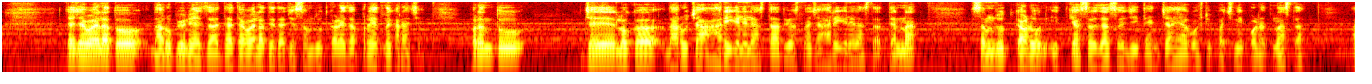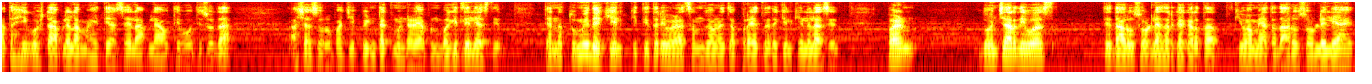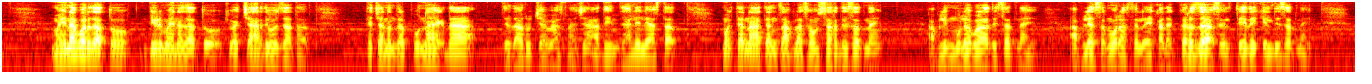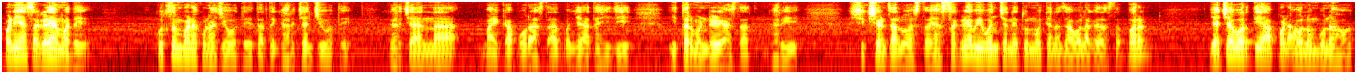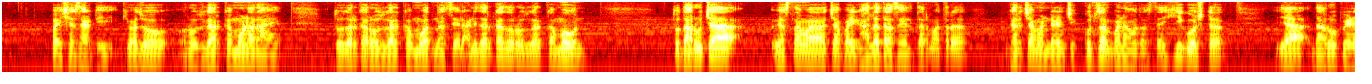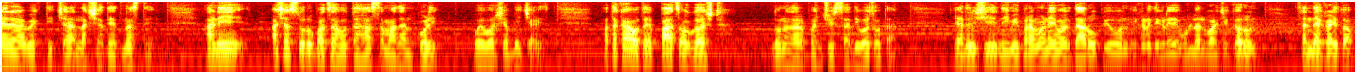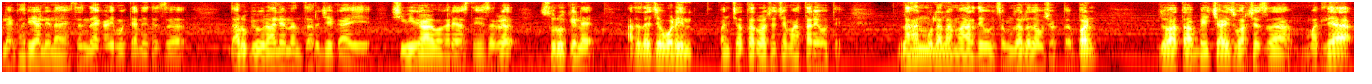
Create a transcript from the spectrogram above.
ज्याच्या वेळेला तो दारू पिऊन यायचा त्या त्या वेळेला ते त्याची समजूत काढायचा प्रयत्न करायचे. परंतु जे लोक दारूच्या आहारी गेलेले असतात व्यसनाच्या आहारी गेलेले असतात त्यांना समजूत काढून इतक्या सहजासहजी त्यांच्या ह्या गोष्टी पचनी पडत नसतात. आता ही गोष्ट आपल्याला माहिती असेल आपल्या अवतीभोवतीसुद्धा अशा स्वरूपाची पिंटक मंडळी आपण बघितलेली असतील. त्यांना तुम्ही देखील कितीतरी वेळा समजावण्याचा प्रयत्न देखील केलेला असेल. पण दोन चार दिवस ते दारू सोडल्यासारखं करतात किंवा मी आता दारू सोडलेली आहे. महिनाभर जातो दीड महिना जातो किंवा चार दिवस जातात. त्याच्यानंतर पुन्हा एकदा ते दारूच्या व्यसनाच्या अधीन झालेले असतात. मग त्यांना त्यांचा आपला संसार दिसत नाही. आपली मुलं बाळा दिसत नाही. आपल्यासमोर असलेलं एखादं कर्ज असेल ते देखील दिसत नाही. पण या सगळ्यामध्ये कुचंबणा कुणाची होते तर ते घरच्यांची होते. घरच्यांना बायका पोरं असतात म्हणजे आता ही जी इतर मंडळी असतात घरी शिक्षण चालू असतं या सगळ्या विवंचनेतून मग त्यांना जावं लागत असतं. पण ज्याच्यावरती आपण अवलंबून आहोत पैशासाठी किंवा जो रोजगार कमवणारा आहे तो जर का रोजगार कमवत नसेल आणि जर का जो रोजगार कमवून तो दारूच्या व्यसनाच्या पायी घालत असेल तर मात्र घरच्या मंडळींची कुचंबणा होत असते. ही गोष्ट या दारू पिणाऱ्या व्यक्तीच्या लक्षात येत नसते. आणि अशा स्वरूपाचा होता हा समाधान कोळी वय वर्ष बेचाळीस. आता काय होतं पाच ऑगस्ट दोन हजार पंचवीसचा दिवस होता. या दिवशी नेहमीप्रमाणे मग दारू पिऊन इकडे तिकडे हुल्लडबाजी करून संध्याकाळी तो आपल्या घरी आलेला आहे. संध्याकाळी मग त्यांनी त्याचं दारू पिऊन आल्यानंतर जे काही शिवीगाळ वगैरे असते हे सगळं सुरू केलं आहे आता त्याचे वडील पंच्याहत्तर वर्षाचे म्हातारे होते. लहान मुलाला मार देऊन समजावलं जाऊ शकतं पण जो आता बेचाळीस वर्षाचा मधल्या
